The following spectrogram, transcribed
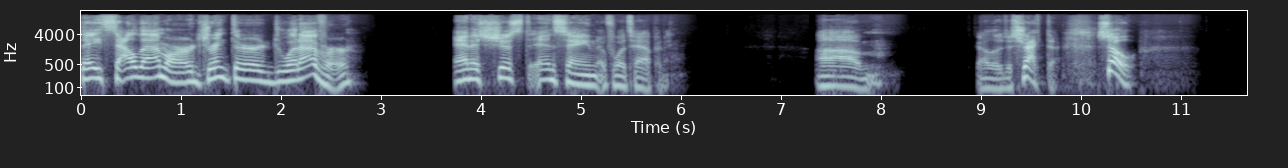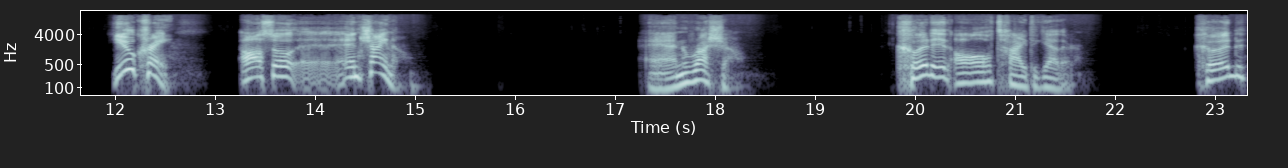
they sell them or drink their whatever, and it's just insane of what's happening. Um, got a little distracted. So, Ukraine, also, uh, and China and Russia Could it all tie together? Could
